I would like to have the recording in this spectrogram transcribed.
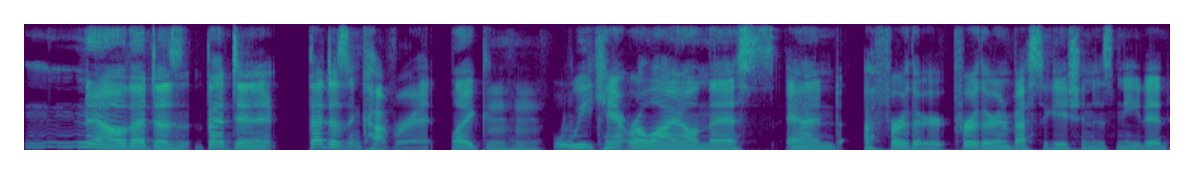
no, that doesn't that didn't that doesn't cover it. Like Mhm. we can't rely on this and a further further investigation is needed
